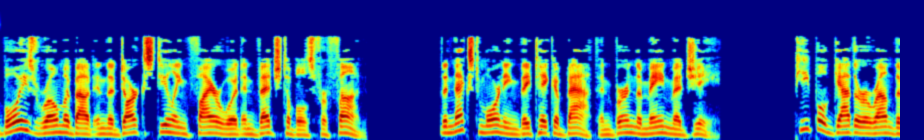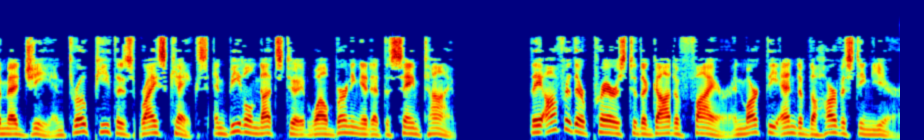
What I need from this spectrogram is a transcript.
Boys roam about in the dark stealing firewood and vegetables for fun. The next morning they take a bath and burn the main meji. People gather around the meji and throw pithas rice cakes and betel nuts to it while burning it at the same time. They offer their prayers to the god of fire and mark the end of the harvesting year.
